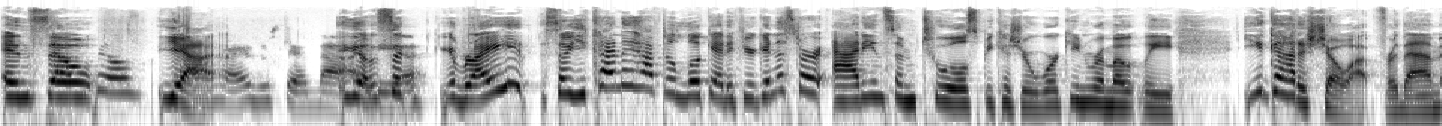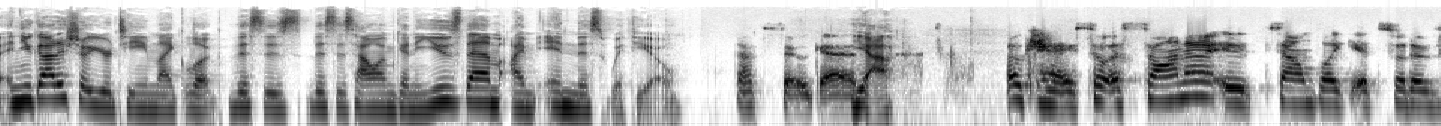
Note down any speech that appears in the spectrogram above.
And so, Feels- yeah. I understand that. You know, so, right? So you kind of have to look at if you're going to start adding some tools because you're working remotely, you got to show up for them and you got to show your team like, look, this is this is how I'm going to use them. I'm in this with you. That's so good. Yeah. Okay, so Asana, it sounds like it's sort of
